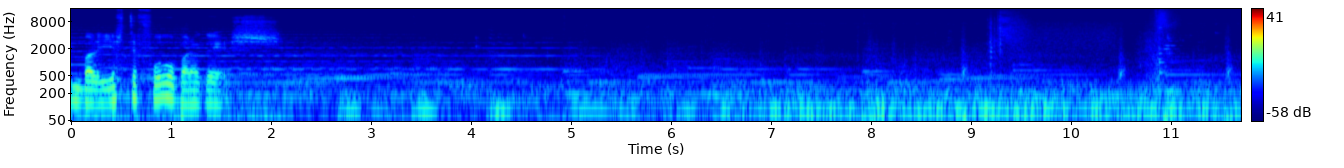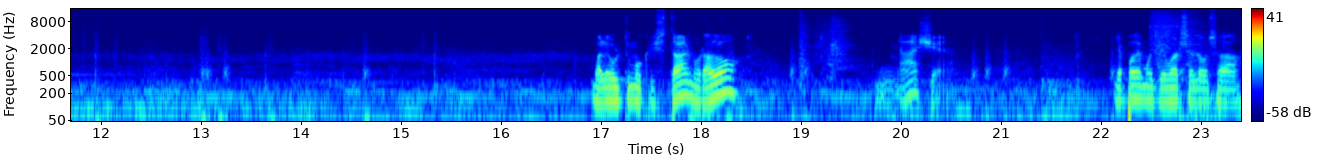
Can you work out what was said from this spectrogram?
Vale, ¿y este fuego para qué es? Vale, último cristal morado. Nashe. Ya podemos llevárselos a,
